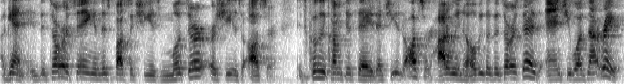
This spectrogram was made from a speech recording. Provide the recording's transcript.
Again, is the Torah saying in this pasuk she is mutter or she is aser? It's clearly coming to say that she is aser. How do we know? Because the Torah says, and she was not raped.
